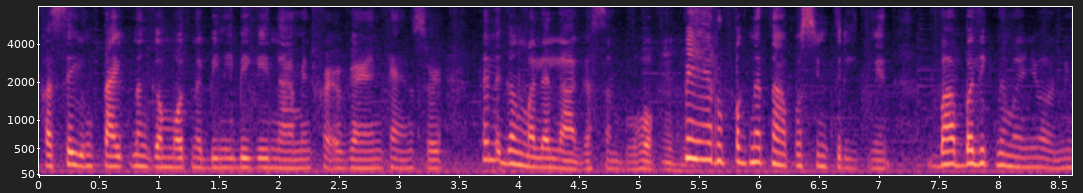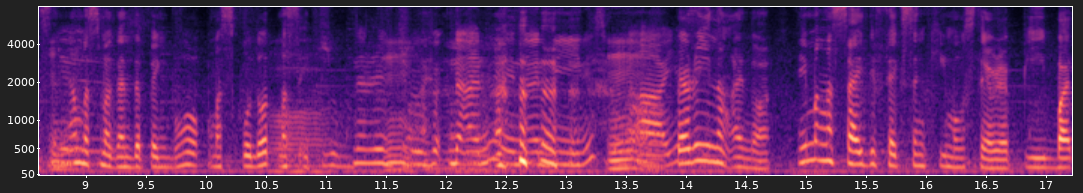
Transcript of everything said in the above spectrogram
kasi yung type ng gamot na binibigay namin for ovarian cancer, talagang malalagas ang buhok. Pero pag natapos yung treatment, babalik naman yun. Minsan nga, mas maganda pa yung buhok, mas kulot, mas itim. Na-rejuve, na ano eh, nalinis, maayos. Pero yun ang ano, may mga side effects ng chemotherapy, but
